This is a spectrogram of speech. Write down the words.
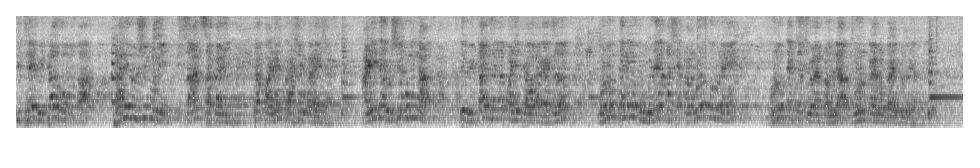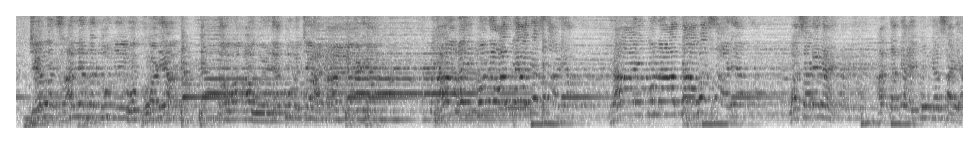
तिथे विटाळ होत. होता आणि ऋषीमुनी सांज सकाळी त्या पाण्यात प्राशन करायच्या. आणि त्या ऋषीमुनींना ते विकास झालं पाणी प्यावं लागायचं. म्हणून त्यांनी उघड्या असे आंघोळ करू नये. म्हणून त्यांच्या चोळ्या पाळल्या. म्हणून काय म्हणतो ऐकून घ्या. जेव्हा झाल्या ना तुम्ही हो घोड्या तेव्हा आवडल्या तुमच्या नाड्या ह्या ऐकून आत्या साड्या. ह्या ऐकून आता व साड्या. व साड्या नाही. आता ते ऐकून घ्या साड्या.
